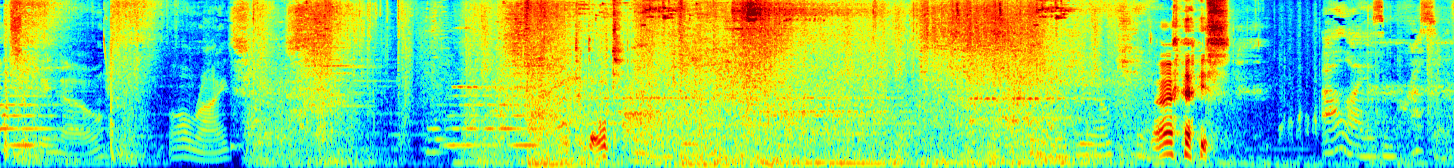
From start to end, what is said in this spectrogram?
Possibly no. All right. Yes. Ult. Enemy hero kill. Nice. Ally is impressive.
